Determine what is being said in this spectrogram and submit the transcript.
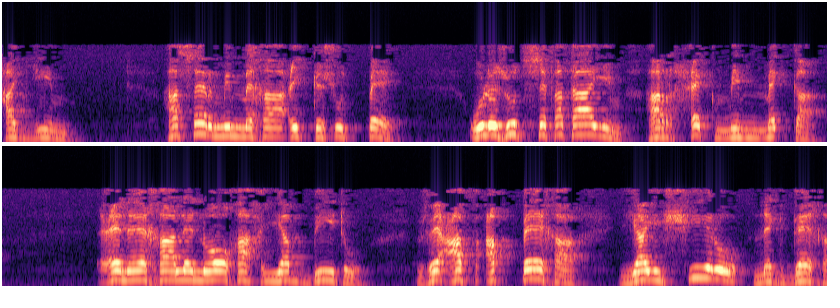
חיים. הסר ממך עיקשות פה, ולזות שפתיים הרחק ממכה. עיניך לנוכח יביטו, ועפעפיך ישירו נגדך.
